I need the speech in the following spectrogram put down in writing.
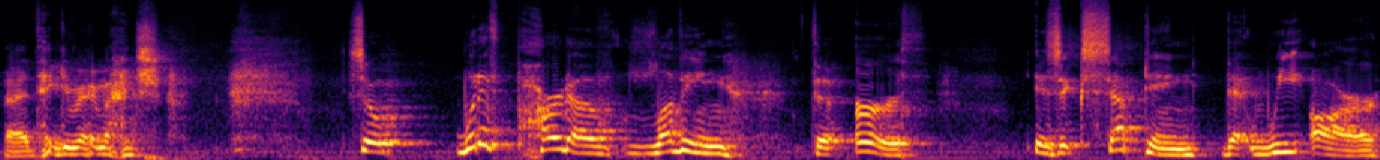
Right, thank you very much. So what if part of loving the earth is accepting that we are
